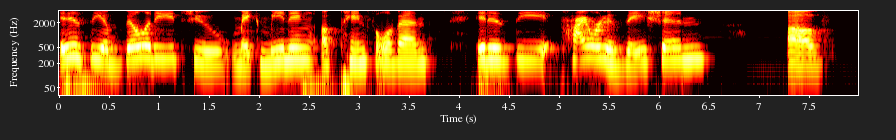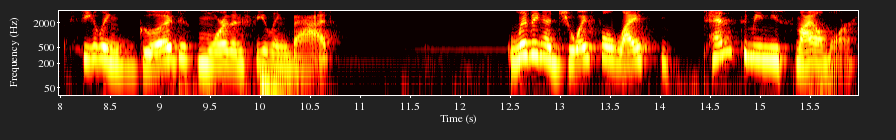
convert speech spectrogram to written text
It is the ability to make meaning of painful events. It is the prioritization of feeling good more than feeling bad living a joyful life tends to mean you smile more.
